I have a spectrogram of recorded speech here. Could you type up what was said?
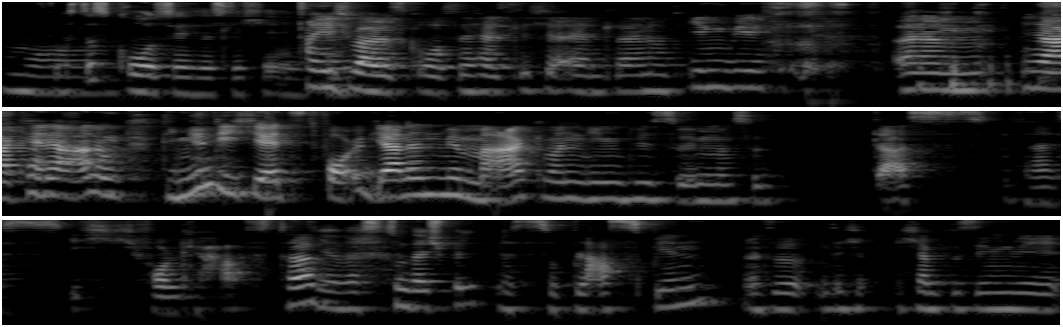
Du warst das große hässliche Entlein. Ich war das große hässliche Entlein und irgendwie ähm, ja, keine Ahnung. Dinge, die ich jetzt voll gerne in mir mag, waren irgendwie so immer so das, was ich voll gehasst habe. Ja, was zum Beispiel? Dass ich so blass bin. Also ich, ich habe das irgendwie,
